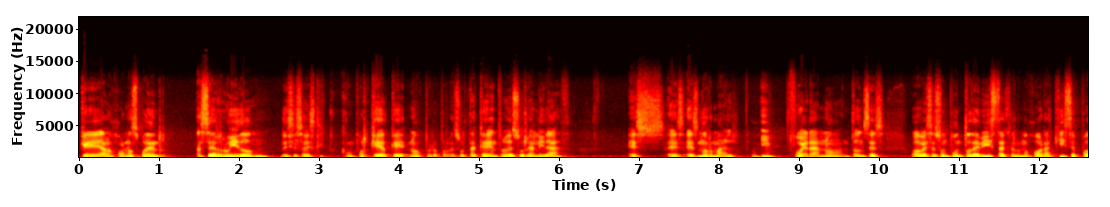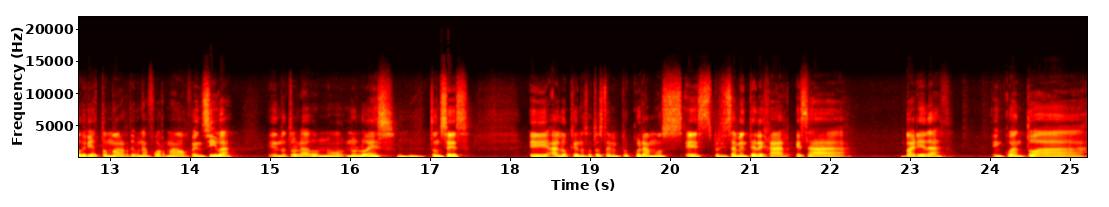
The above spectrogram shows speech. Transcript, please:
que a lo mejor nos pueden hacer ruido, dices, oye, es que, ¿por qué o qué? No, pero resulta que dentro de su realidad es, es, normal y fuera no. Entonces, o a veces un punto de vista que a lo mejor aquí se podría tomar de una forma ofensiva, en otro lado no, no lo es. Entonces, eh, algo que nosotros también procuramos es precisamente dejar esa variedad en cuanto a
